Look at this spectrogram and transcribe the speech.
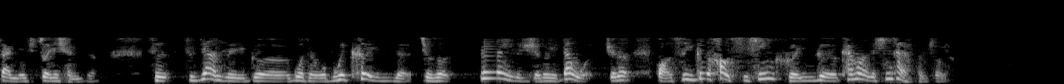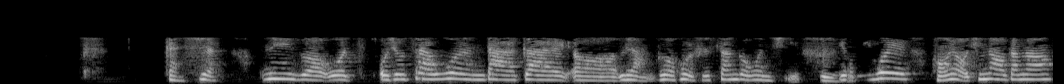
在里面去做一些选择。是是这样子一个过程，我不会刻意的，就是说任意的去学东西，但我觉得保持一个好奇心和一个开放的心态很重要。感谢，那个我我就再问大概呃两个或者是三个问题。嗯。有一位朋友听到刚刚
